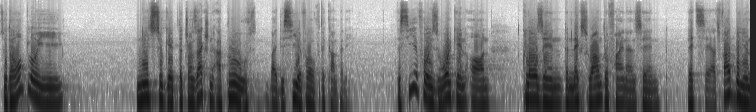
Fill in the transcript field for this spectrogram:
So the employee needs to get the transaction approved by the CFO of the company. The CFO is working on closing the next round of financing, let's say at $5 billion,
